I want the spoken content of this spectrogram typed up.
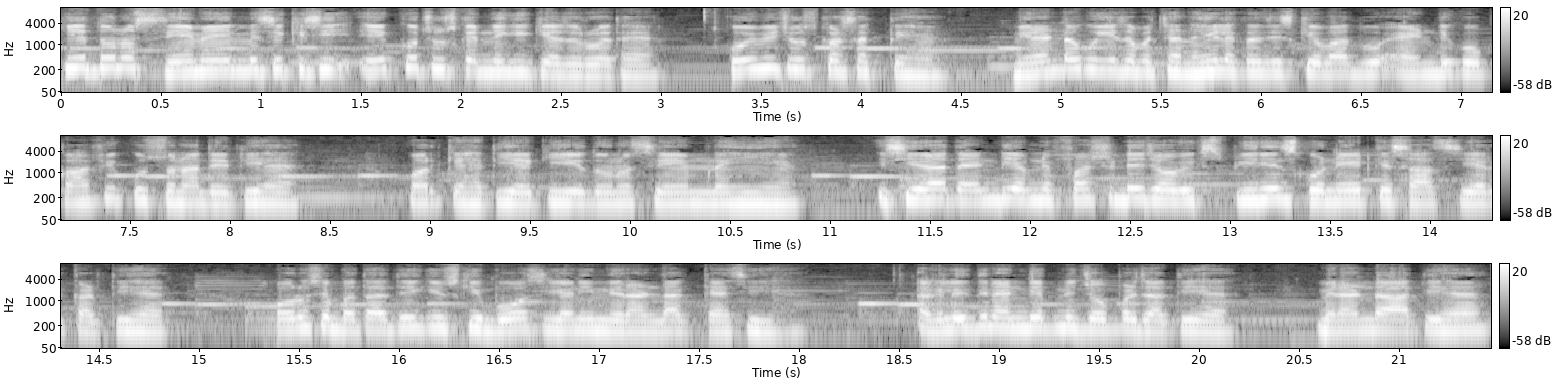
कि ये दोनों सेम है, इनमें से किसी एक को चूज़ करने की क्या ज़रूरत है? कोई भी चूज़ कर सकते हैं। मिरांडा को ये सब अच्छा नहीं लगता जिसके बाद वो एंडी को काफ़ी कुछ सुना देती है और कहती है कि ये दोनों सेम नहीं है। इसी रात एंडी अपने फ़र्स्ट डे जॉब एक्सपीरियंस को नेट के साथ शेयर करती है और उसे बताती है कि उसकी बॉस यानी मिरांडा कैसी है। अगले दिन एंडी अपनी जॉब पर जाती है। मिरांडा आती है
